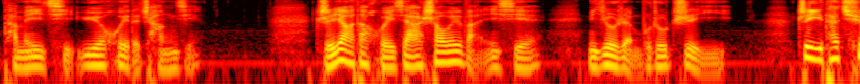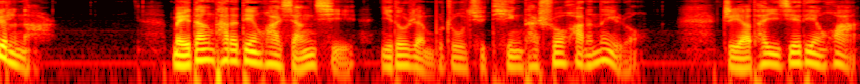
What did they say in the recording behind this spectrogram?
他们一起约会的场景。只要他回家稍微晚一些，你就忍不住质疑，质疑他去了哪儿。每当他的电话响起，你都忍不住去听他说话的内容。只要他一接电话，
